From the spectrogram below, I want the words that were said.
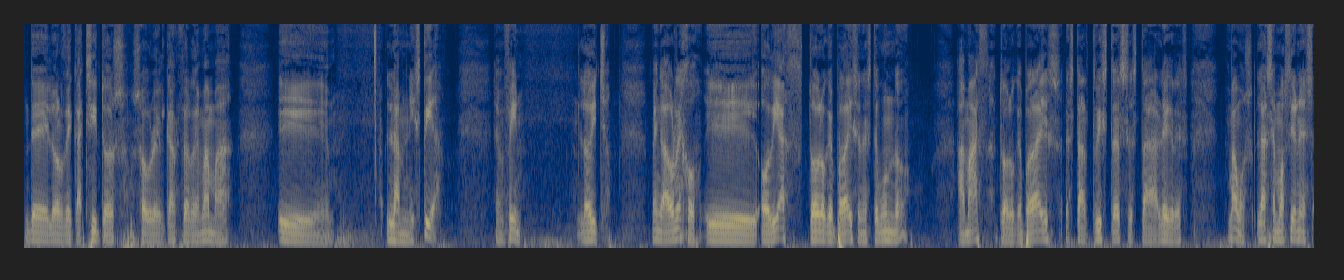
de los de cachitos sobre el cáncer de mama y la amnistía. En fin, lo dicho. Venga, os dejo y odiad todo lo que podáis en este mundo. Amad todo lo que podáis, estar tristes, estar alegres. Vamos, las emociones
